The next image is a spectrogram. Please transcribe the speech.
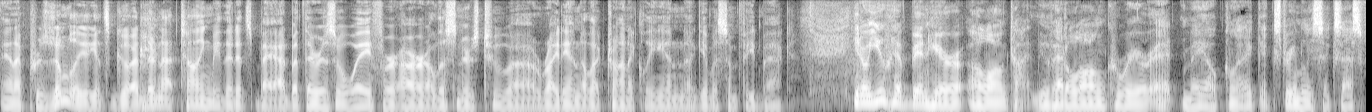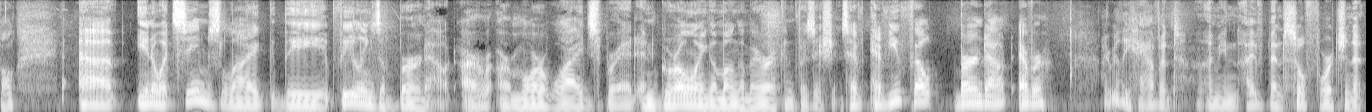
And I presumably it's good. They're not telling me that it's bad, but there is a way for our listeners to uh, write in electronically and uh, give us some feedback. You know, you have been here a long time. You've had a long career at Mayo Clinic, extremely successful. Uh, you know, it seems like the feelings of burnout are, are more widespread and growing among American physicians. Have, have you felt burned out ever? I really haven't. I mean, I've been so fortunate,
